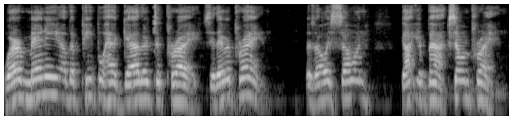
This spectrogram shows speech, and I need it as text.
where many of the people had gathered to pray. See, they were praying. There's always someone got your back, someone praying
